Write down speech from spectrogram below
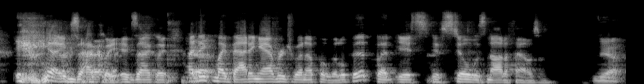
yeah, exactly, exactly. Yeah. I think my batting average went up a little bit, but it's it still was not a thousand. Yeah,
